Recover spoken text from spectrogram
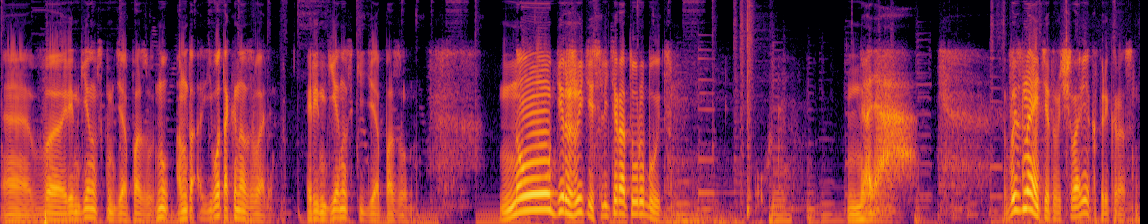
э, в рентгеновском диапазоне. Ну, оно его так и назвали. Рентгеновский диапазон. Ну, держитесь, литература будет. Да-да. Вы знаете этого человека прекрасно.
